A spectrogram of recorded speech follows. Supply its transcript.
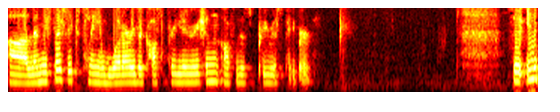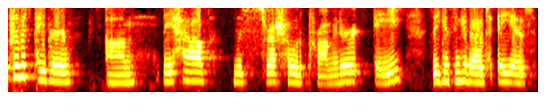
Uh, let me first explain what are the cost per iteration of this previous paper. So in the previous paper, um, they have this threshold parameter A. So you can think about A as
